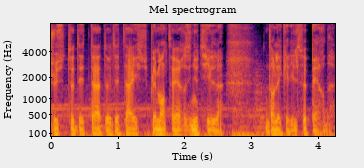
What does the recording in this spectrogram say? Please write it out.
Juste des tas de détails supplémentaires inutiles dans lesquels ils se perdent.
